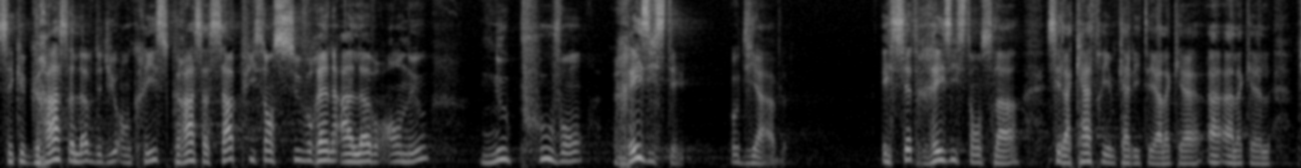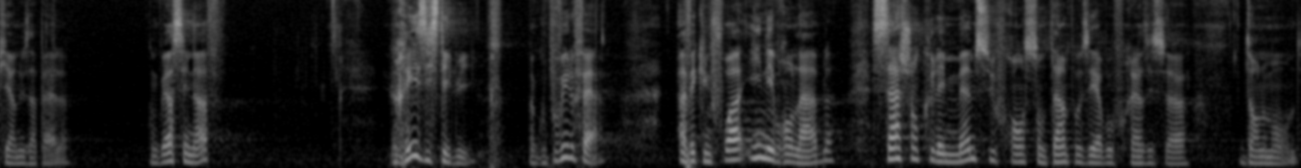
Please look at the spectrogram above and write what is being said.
c'est que grâce à l'œuvre de Dieu en Christ, grâce à sa puissance souveraine à l'œuvre en nous, nous pouvons résister au diable. Et cette résistance-là, c'est la quatrième qualité à laquelle, Pierre nous appelle. Donc verset 9, résistez-lui. Donc vous pouvez le faire avec une foi inébranlable, sachant que les mêmes souffrances sont imposées à vos frères et sœurs dans le monde.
